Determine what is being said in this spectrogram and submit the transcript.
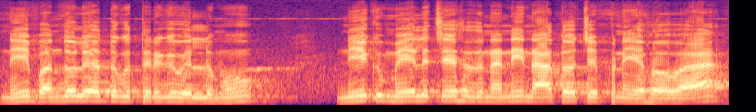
నీ బంధువుల యొద్దకు తిరిగి వెళ్ళుము. నీకు మేలు చేసేదనని నాతో చెప్పిన యెహోవా.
